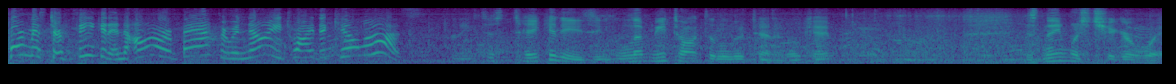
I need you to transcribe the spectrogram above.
poor Mr. Fegan in our bathroom, and now he tried to kill us. Honey, just take it easy and let me talk to the lieutenant, okay? His name was Chigger Wade.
